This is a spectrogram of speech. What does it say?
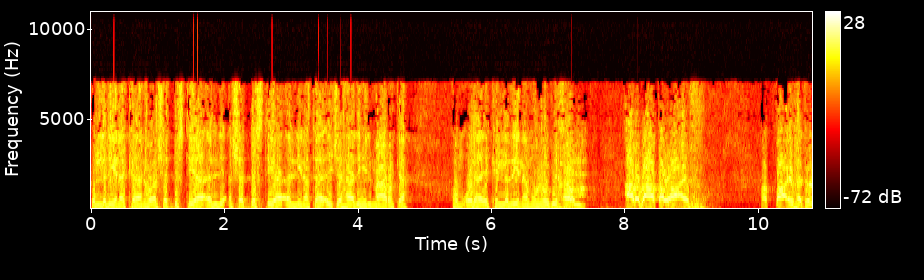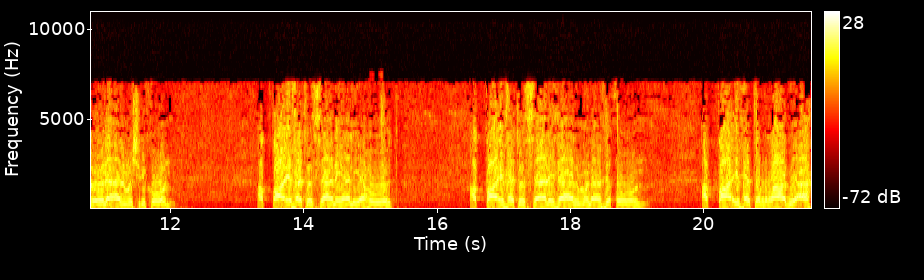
والذين كانوا أشد استياء أشد استياء لنتائج هذه المعركة هم أولئك الذين منوا بخير أربع طوائف. الطائفة الأولى المشركون الطائفة الثانية اليهود الطائفة الثالثة المنافقون الطائفة الرابعة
